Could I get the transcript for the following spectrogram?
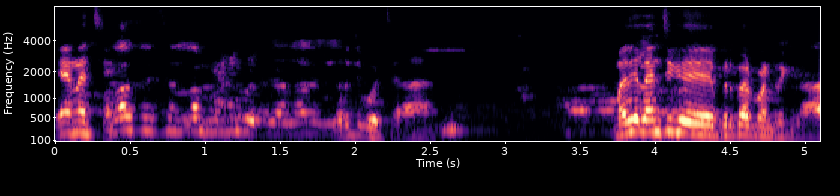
ஏன்னாச்சு முடிஞ்சு போச்சா மதிய லஞ்சுக்கு ப்ரிப்பேர் பண்றீங்களா?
